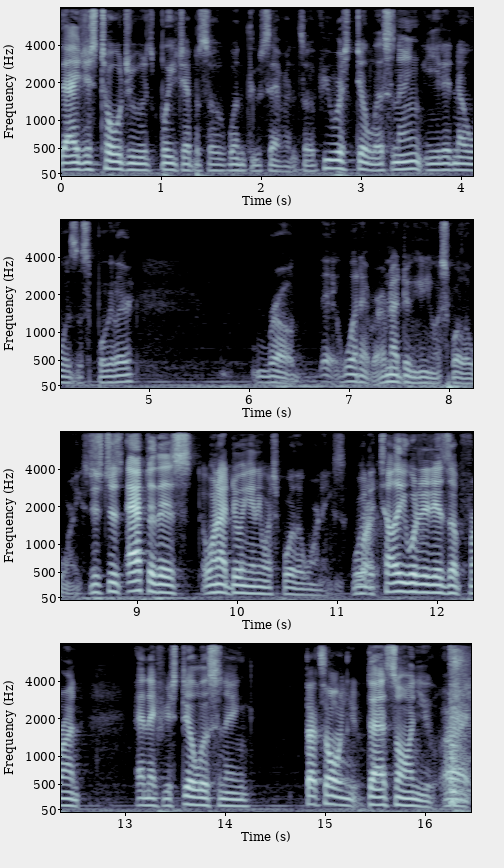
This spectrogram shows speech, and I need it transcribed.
I just told you it's Bleach episode 1 through 7. So if you were still listening and you didn't know it was a spoiler, bro, eh, whatever. I'm not doing any more spoiler warnings. Just just after this, we're not doing any more spoiler warnings. We're Right. to tell you what it is up front. And if you're still listening, That's on you. that's on you. All right.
